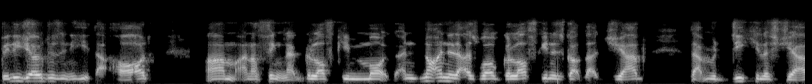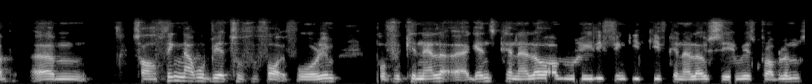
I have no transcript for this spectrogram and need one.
Billy Joe doesn't hit that hard. Um, and I think that Golovkin might, and not only that as well, Golovkin has got that jab, that ridiculous jab. Um, so I think that would be a tougher fight for him. But for Canelo against Canelo, I really think he'd give Canelo serious problems.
